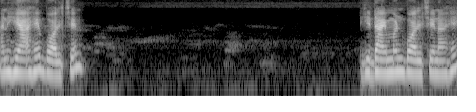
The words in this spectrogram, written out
आणि हे आहे बॉल चेन. ही डायमंड बॉल चेन आहे.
